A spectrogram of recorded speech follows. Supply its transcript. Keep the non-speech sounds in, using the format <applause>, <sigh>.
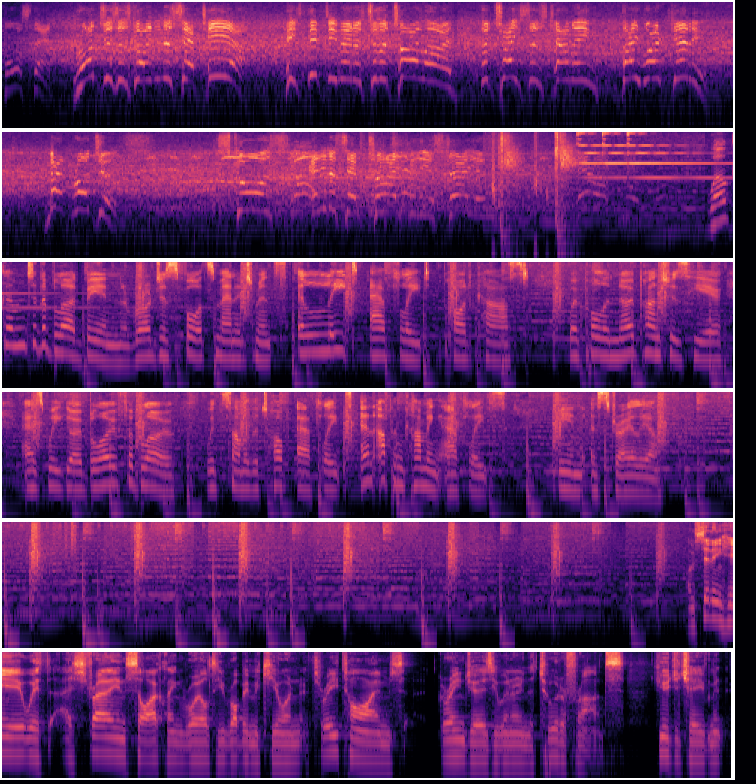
Force that. Rogers has got an intercept here. He's 50 metres to the try line. The chaser's coming. They won't get him. Mat Rogers scores an intercept try for the Australians. Welcome to the Blood Bin, Rogers Sports Management's elite athlete podcast. We're pulling no punches here as we go blow for blow with some of the top athletes and up and coming athletes in Australia. I'm sitting here with Australian cycling royalty Robbie McEwen, three times green jersey winner in the Tour de France. Huge achievement.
